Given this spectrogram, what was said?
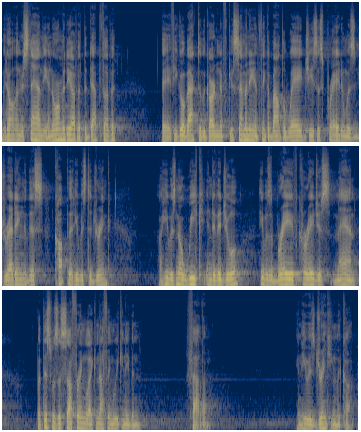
We don't understand the enormity of it, the depth of it. If you go back to the Garden of Gethsemane and think about the way Jesus prayed and was dreading this cup that he was to drink, uh, he was no weak individual. He was a brave, courageous man. But this was a suffering like nothing we can even fathom. And he was drinking the cup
